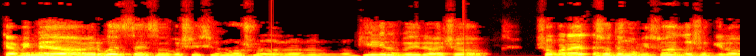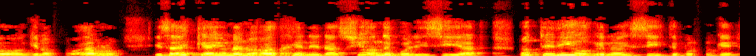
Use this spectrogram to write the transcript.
que, a mí me daba vergüenza eso, porque yo decía, no, yo no, no, no quiero pedir, yo yo para eso tengo mi sueldo, yo quiero, quiero pagarlo. Y sabes que hay una nueva generación de policías. No te digo que no existe, porque,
